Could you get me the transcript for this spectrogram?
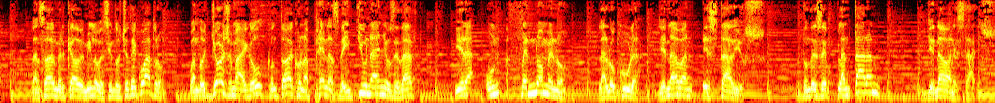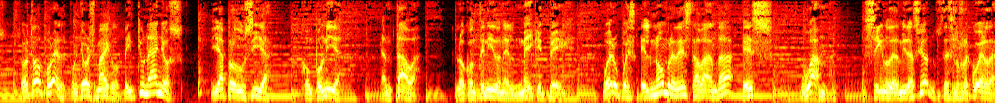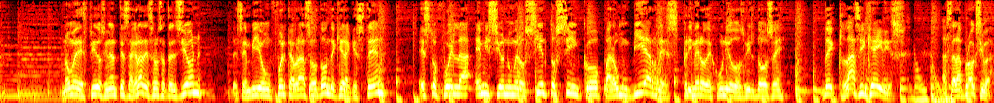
lanzada al mercado en 1984, cuando George Michael contaba con apenas 21 años de edad y era un fenómeno. La locura, llenaban estadios. Donde se plantaran, llenaban estadios. Sobre todo por él, por George Michael, 21 años. Ya producía, componía, cantaba lo contenido en el Make It Big. Bueno, pues el nombre de esta banda es Wham, signo de admiración, ustedes lo recuerdan. No me despido sin antes agradecer su atención, les envío un fuerte abrazo donde quiera que estén. Esto fue la emisión número 105 para un viernes primero de junio 2012 de Classic 80s. Hasta la próxima.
